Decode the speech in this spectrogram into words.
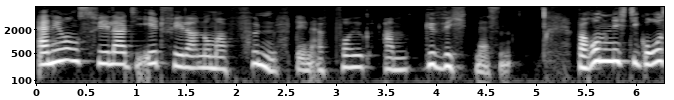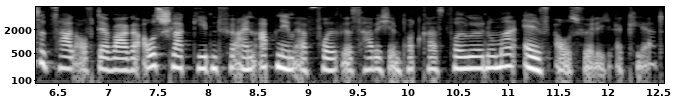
Ernährungsfehler, Diätfehler Nummer 5, den Erfolg am Gewicht messen. Warum nicht die große Zahl auf der Waage ausschlaggebend für einen Abnehmerfolg ist, habe ich in Podcast Folge Nummer 11 ausführlich erklärt.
